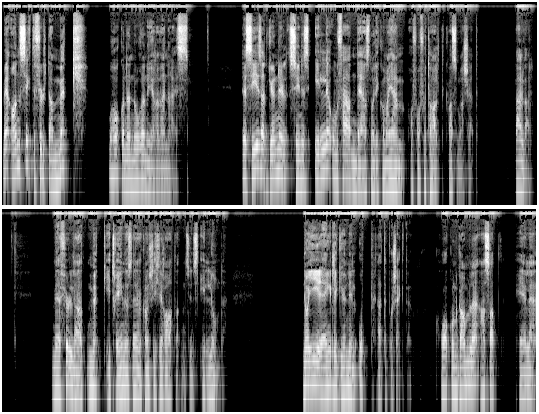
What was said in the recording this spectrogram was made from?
Med ansiktet fullt av møkk må Håkon den norrøne gjøre vennereis. Det sies at Gunhild synes ille om ferden deres når de kommer hjem og får fortalt hva som har skjedd. Vel, vel. Med full av møkk i trynet så er det kanskje ikke rart at den synes ille om det. Nå gir egentlig Gunhild opp dette prosjektet. Håkon Gamle har satt hele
